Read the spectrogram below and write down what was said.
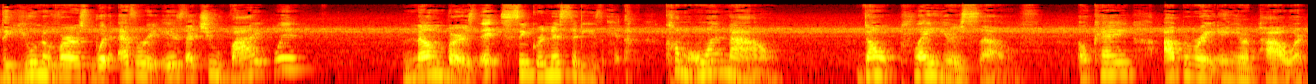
the universe, whatever it is that you vibe with, numbers, it, synchronicities. Come on now. Don't play yourself. Okay? Operate in your power.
